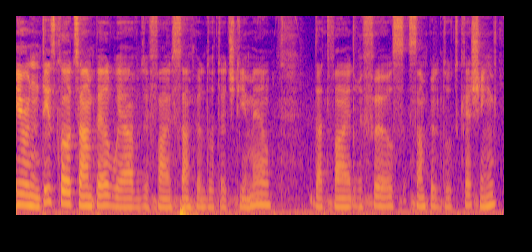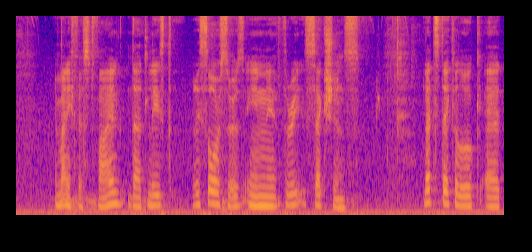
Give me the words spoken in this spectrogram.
Here in this code sample we have the file sample.html. That file refers sample.caching, a manifest file that lists resources in three sections. Let's take a look at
